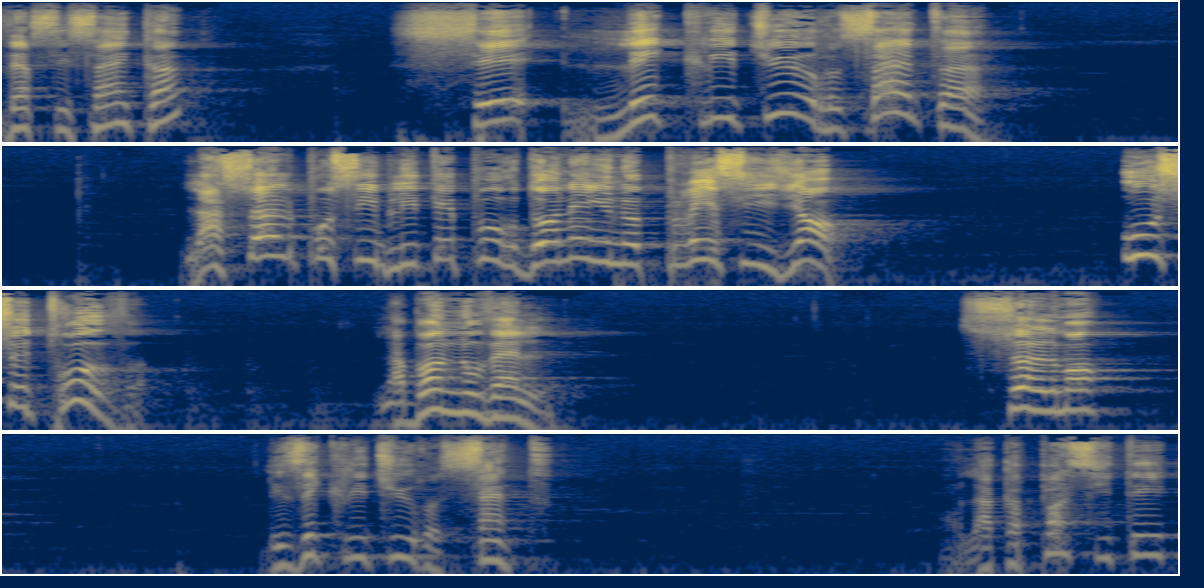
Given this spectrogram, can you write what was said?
verset 5, c'est l'écriture sainte. La seule possibilité pour donner une précision où se trouve la bonne nouvelle? Seulement les Écritures saintes ont la capacité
